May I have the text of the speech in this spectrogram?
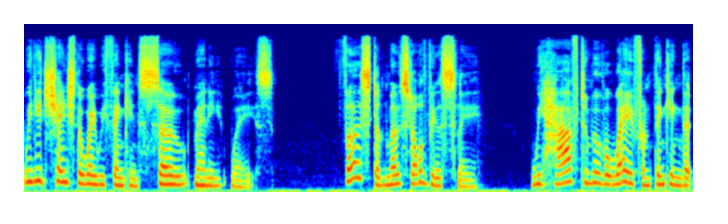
we need to change the way we think in so many ways. First and most obviously, we have to move away from thinking that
